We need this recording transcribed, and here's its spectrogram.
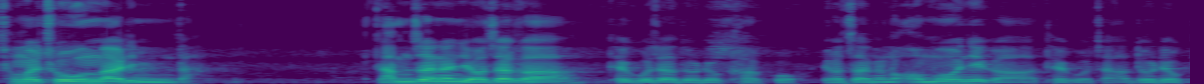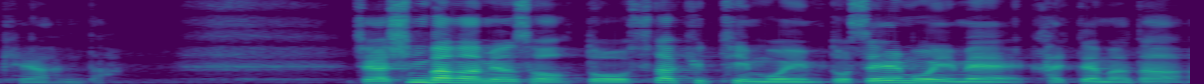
정말 좋은 말입니다. 남자는 여자가 되고자 노력하고 여자는 어머니가 되고자 노력해야 한다. 제가 신방하면서 또 수다 큐티 모임 또 셀 모임에 갈 때마다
